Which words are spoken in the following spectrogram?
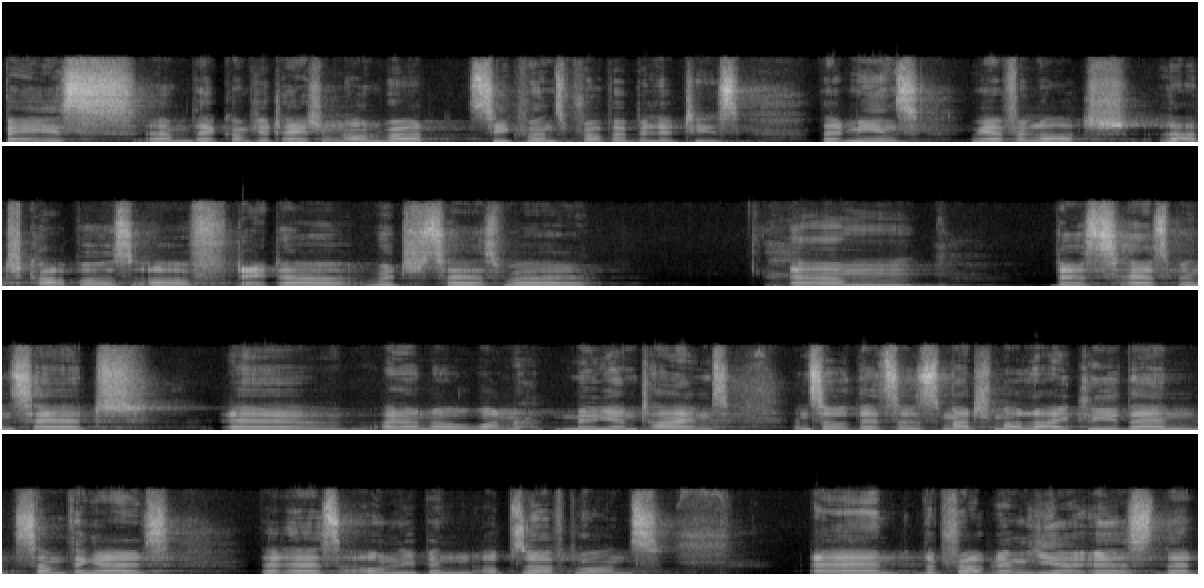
base um, their computation on word sequence probabilities. That means we have a large, large corpus of data which says, well, um, this has been said, uh, I don't know, one million times, and so this is much more likely than something else that has only been observed once. And the problem here is that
